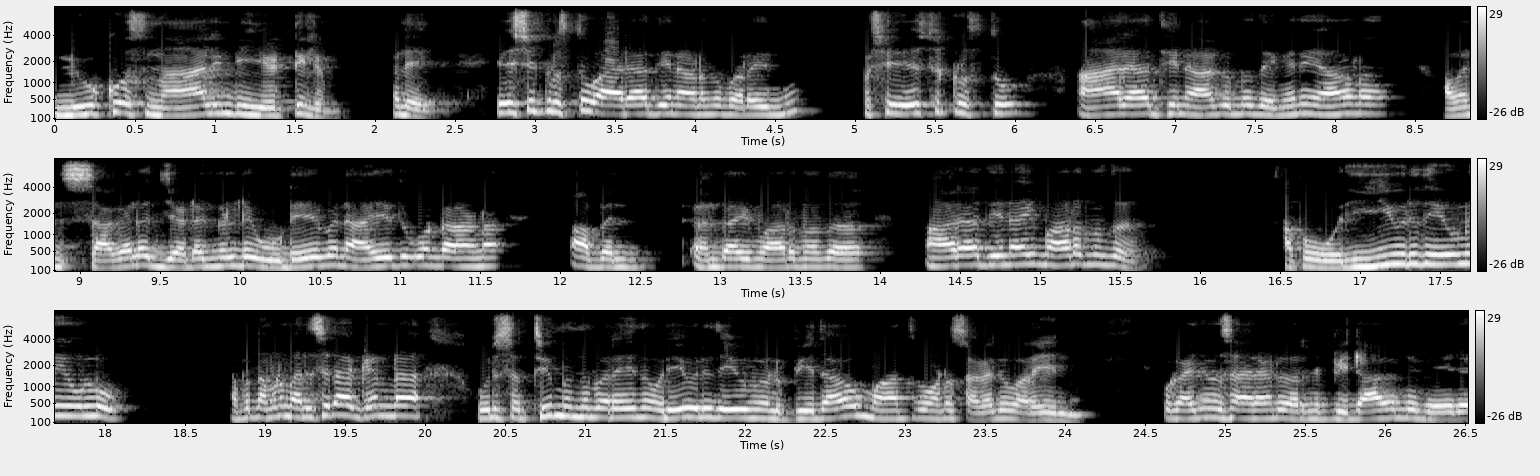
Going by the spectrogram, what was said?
ലൂക്കോസ് നാലിന്റെ എട്ടിലും അല്ലെ? യേശു ക്രിസ്തു ആരാധ്യനാണെന്ന് പറയുന്നു. പക്ഷെ യേശു ക്രിസ്തു ആരാധ്യനാകുന്നത് എങ്ങനെയാണ്? അവൻ സകല ജഡങ്ങളുടെ ഉടയവനായതുകൊണ്ടാണ് അവൻ എന്തായി മാറുന്നത്? ആരാധ്യനായി മാറുന്നത്. അപ്പോൾ ഒരേ ഒരു ദൈവമേ ഉള്ളൂ. അപ്പൊ നമ്മൾ മനസ്സിലാക്കേണ്ട ഒരു സത്യം എന്ന് പറയുന്ന ഒരേ ഒരു ദൈവമേ ഉള്ളൂ. പിതാവ് മാത്രമാണ് സകലവും അറിയുന്നു ഇപ്പൊ കഴിഞ്ഞ ദിവസം ആരാണ്ട് പറഞ്ഞു പിതാവിന്റെ പേര്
